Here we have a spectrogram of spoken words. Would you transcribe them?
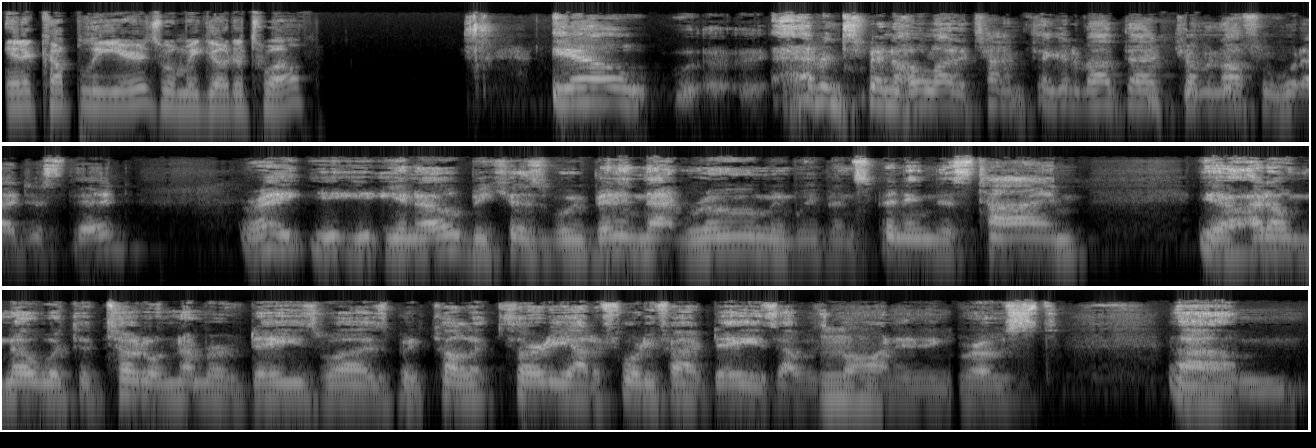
in a couple of years when we go to 12? You know, I haven't spent a whole lot of time thinking about that coming off of what I just did, right? You, you, know, because we've been in that room and we've been spending this time. You know, I don't know what the total number of days was, but call it 30 out of 45 days I was mm-hmm. gone and engrossed um,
